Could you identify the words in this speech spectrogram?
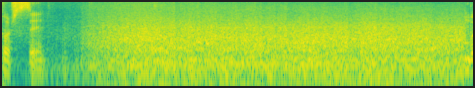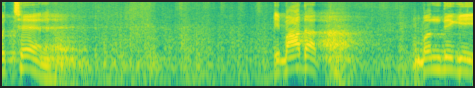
করছে। বুঝছেন? ইবাদত, বন্দিগি,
